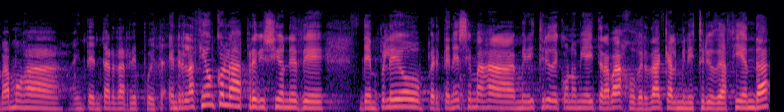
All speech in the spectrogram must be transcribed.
vamos a, intentar dar respuesta. En relación con las previsiones de, empleo, pertenece más al Ministerio de Economía y Trabajo, ¿verdad?, que al Ministerio de Hacienda.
